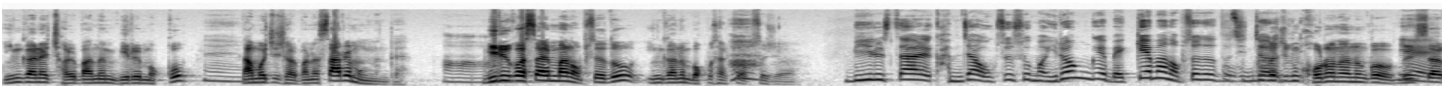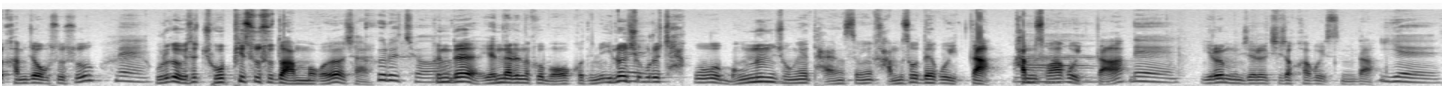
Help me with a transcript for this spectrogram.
인간의 절반은 밀을 먹고 네. 나머지 절반은 쌀을 먹는데 아. 밀과 쌀만 없애도 인간은 먹고 살 게 없어져요. 밀, 쌀, 감자, 옥수수 뭐 이런 게 몇 개만 없어져도 진짜 우리가 지금 거론하는 거 예. 밀쌀, 감자, 옥수수 네. 우리가 요새 조피 수수도 안 먹어요, 잘. 그렇죠. 근데 옛날에는 그거 먹었거든요. 이런 네. 식으로 자꾸 먹는 종의 다양성이 감소되고 있다, 감소하고 아, 있다. 네. 이런 문제를 지적하고 있습니다. 예.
